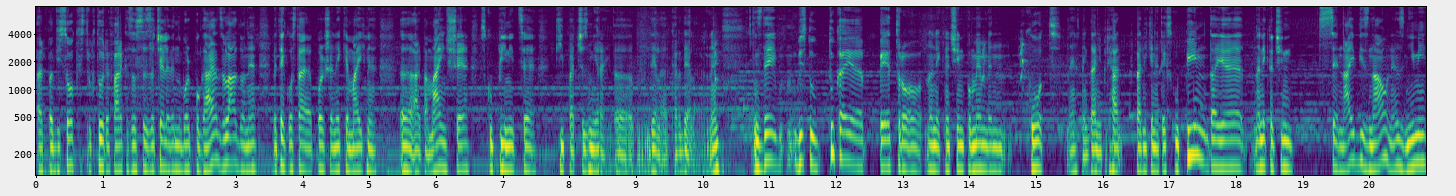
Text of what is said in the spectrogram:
ali pa visoke strukture Farka so se začele vedno bolj pogajati z vlado, medtem ko ostajajo pol še neke majhne uh, ali pa manjše skupinice, ki pa čez miraj uh, eh, delajo, kar delajo. Ne? In zdaj, v bistvu, tukaj je Petro na nek način pomemben kot ne, nekdanji pripadnik teh skupin, da je na nek način se naj bi znal ne, z njimi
